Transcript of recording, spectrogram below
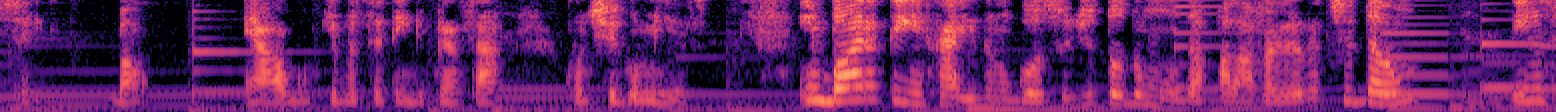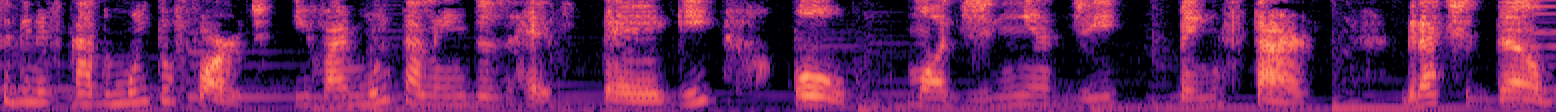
sei. Bom, é algo que você tem que pensar contigo mesmo. Embora tenha caído no gosto de todo mundo a palavra gratidão, tem um significado muito forte e vai muito além dos hashtag ou modinha de bem-estar. Gratidão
